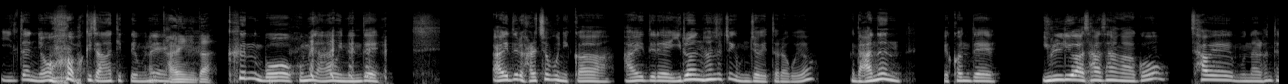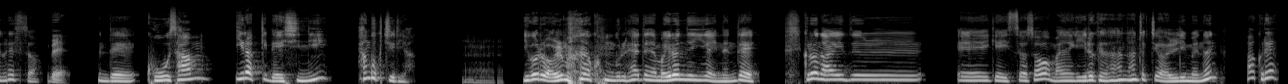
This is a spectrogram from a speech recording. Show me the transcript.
일단 영어가 바뀌지 않았기 때문에 아, 다행이다. 큰 뭐 고민 안 하고 있는데 아이들을 가르쳐 보니까 아이들의 이런 현실적인 문제가 있더라고요. 나는 예컨대 윤리와 사상하고 사회 문화를 선택을 했어. 네. 근데 고3 1학기 내신이 한국질이야. 음, 이거를 얼마나 공부를 해야 되냐 뭐 이런 얘기가 있는데 그런 아이들에게 있어서 만약에 이렇게 선- 선택지가 열리면은 아 그래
